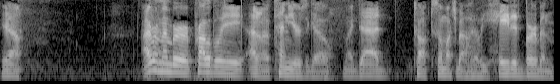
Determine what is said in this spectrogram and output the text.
Yeah. I remember probably, I don't know, 10 years ago, my dad talked so much about how he hated bourbon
